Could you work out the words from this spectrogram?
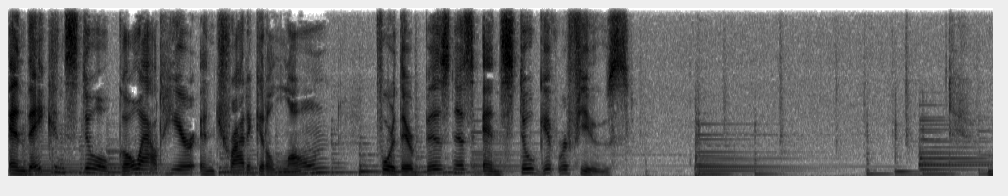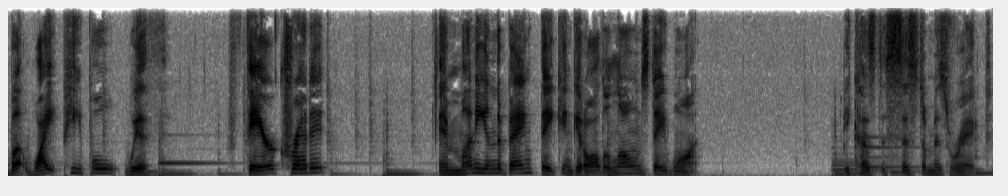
and they can still go out here and try to get a loan for their business and still get refused. But white people with fair credit and money in the bank, they can get all the loans they want because the system is rigged.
